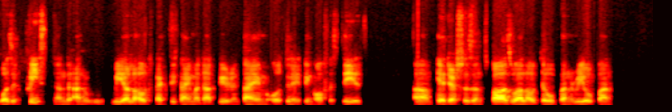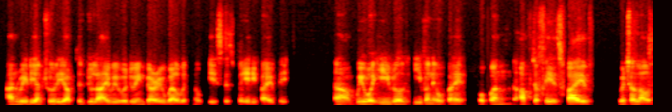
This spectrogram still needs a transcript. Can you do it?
was increased and, and we allowed flexi time at that period in time, alternating office days. Um, hairdressers and spas were allowed to open, reopen. And really and truly up to July, we were doing very well with no cases for 85 days. Um, we were able, even open, open up to phase five, which allowed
